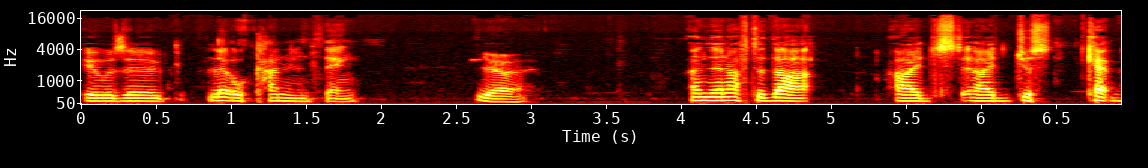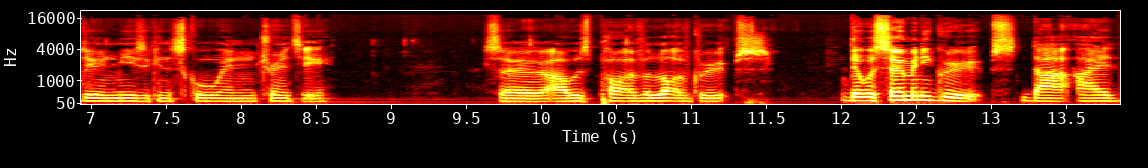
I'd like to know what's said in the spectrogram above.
It was a little canon thing, Yeah. and then after that, I just I just kept doing music in school in Trinity. So I was part of a lot of groups. There were so many groups that I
